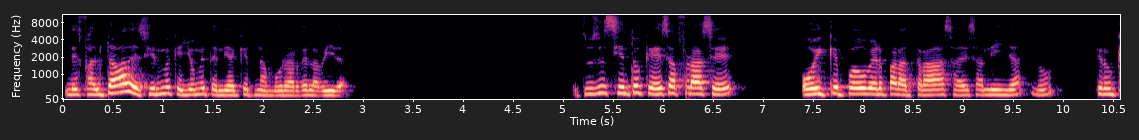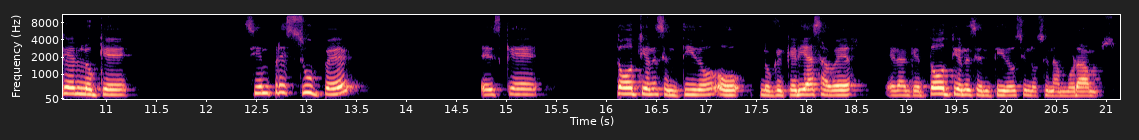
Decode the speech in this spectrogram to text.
Les faltaba decirme que yo me tenía que enamorar de la vida. Entonces siento que esa frase, hoy que puedo ver para atrás a esa niña, ¿no? creo que lo que siempre supe es que todo tiene sentido, o lo que quería saber era que todo tiene sentido si nos enamoramos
